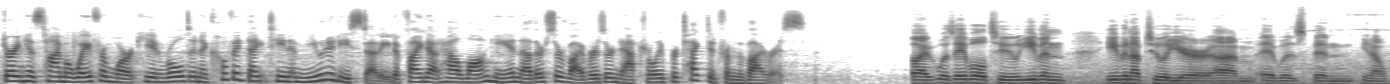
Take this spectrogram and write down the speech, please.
During his time away from work, he enrolled in a COVID 19 immunity study to find out how long he and other survivors are naturally protected from the virus. I was able to even even up to a year. Um, it was been you know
